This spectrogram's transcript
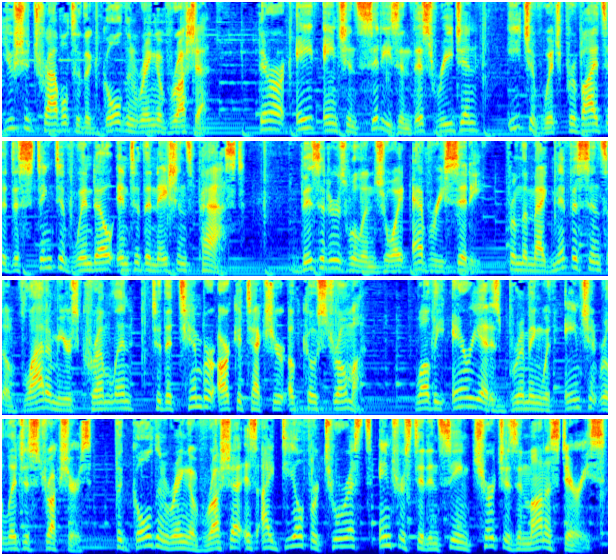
you should travel to the Golden Ring of Russia. There are eight ancient cities in this region, each of which provides a distinctive window into the nation's past. Visitors will enjoy every city, from the magnificence of Vladimir's Kremlin to the timber architecture of Kostroma. While the area is brimming with ancient religious structures, the Golden Ring of Russia is ideal for tourists interested in seeing churches and monasteries.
